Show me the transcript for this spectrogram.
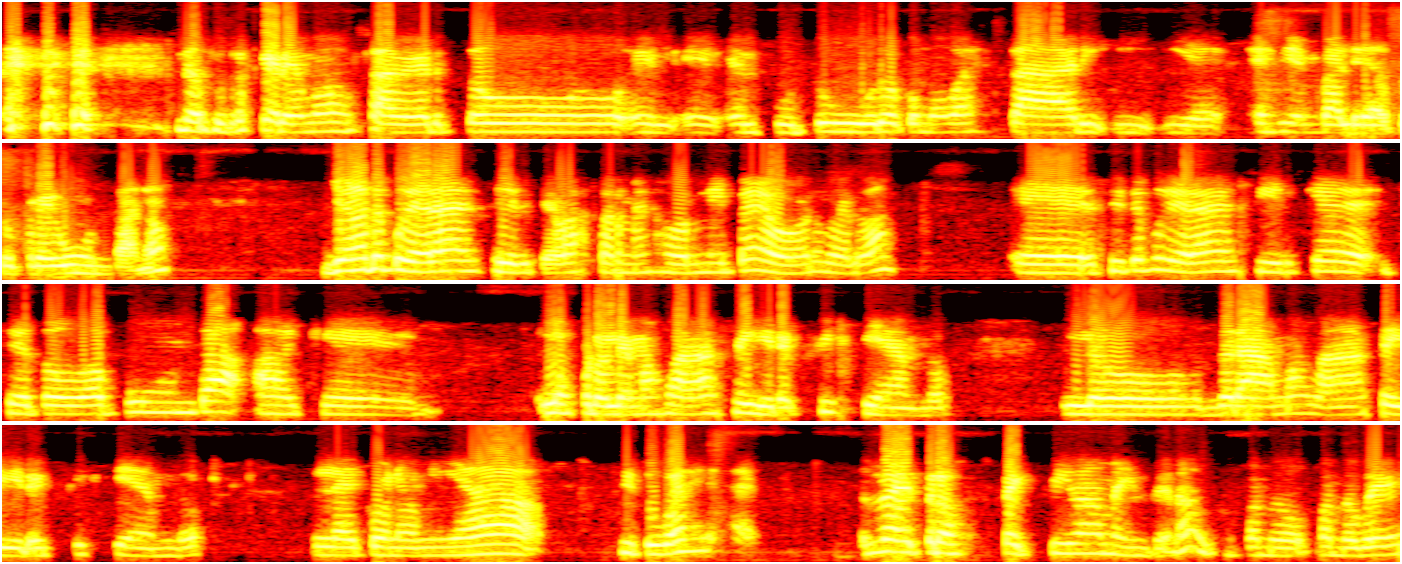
nosotros queremos saber todo el, futuro, cómo va a estar y, es bien válida tu pregunta, ¿no? Yo no te pudiera decir que va a estar mejor ni peor, ¿verdad? Eh, sí te pudiera decir que, que todo apunta a que los problemas van a seguir existiendo, los dramas van a seguir existiendo, la economía, si tú ves retrospectivamente, ¿no? Cuando, cuando ves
